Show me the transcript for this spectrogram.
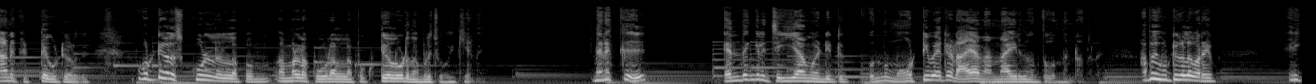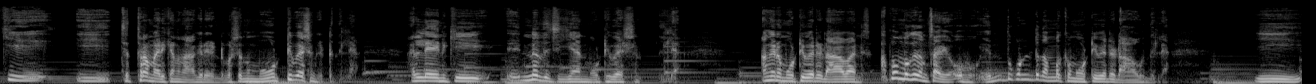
ആണ് കിട്ടിയ കുട്ടികൾക്ക്? അപ്പോൾ കുട്ടികൾ സ്കൂളിലുള്ളപ്പം നമ്മളുടെ കൂടെ ഉള്ളപ്പോൾ കുട്ടികളോട് നമ്മൾ ചോദിക്കുകയാണ്. നിനക്ക് എന്തെങ്കിലും ചെയ്യാൻ വേണ്ടിയിട്ട് ഒന്ന് മോട്ടിവേറ്റഡ് ആയാൽ നന്നായിരുന്നു എന്ന് തോന്നുന്നുണ്ടോ അപ്പോൾ ഈ കുട്ടികൾ പറയും എനിക്ക് ഈ ചിത്രം വരയ്ക്കണം എന്ന് ആഗ്രഹമുണ്ട് പക്ഷെ ഒന്ന് മോട്ടിവേഷൻ കിട്ടുന്നില്ല. അല്ലേ എനിക്ക് ഇന്നത് ചെയ്യാൻ മോട്ടിവേഷൻ ഇല്ല. അങ്ങനെ മോട്ടിവേറ്റഡ് ആവാൻ അപ്പോൾ നമുക്ക് സംസാരിക്കാം ഓഹോ എന്തുകൊണ്ട് നമുക്ക് മോട്ടിവേറ്റഡ് ആവുന്നില്ല? ഈ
